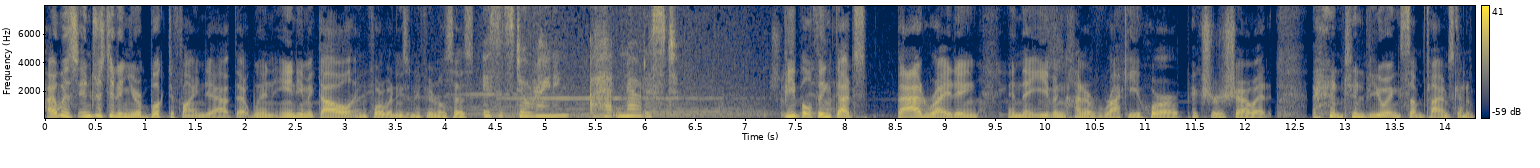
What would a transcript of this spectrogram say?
I was interested in your book to find out that when Andie MacDowell in Four Weddings and a Funeral says Is it still raining? I hadn't noticed. people think that's bad writing and they even kind of Rocky Horror Picture Show it and in viewing sometimes kind of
